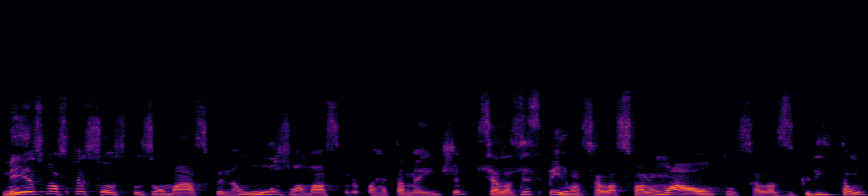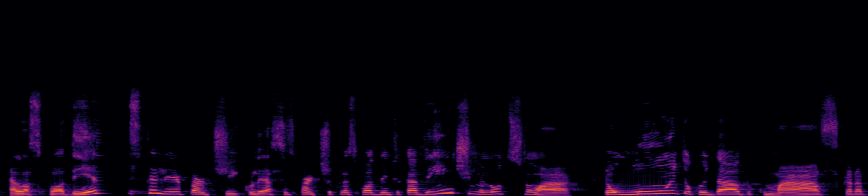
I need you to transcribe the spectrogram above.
Mesmo as pessoas que usam máscara e não usam a máscara corretamente, se elas espirram, se elas falam alto, se elas gritam, elas podem expelir partículas e essas partículas podem ficar 20 minutos no ar. Então, muito cuidado com máscara,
